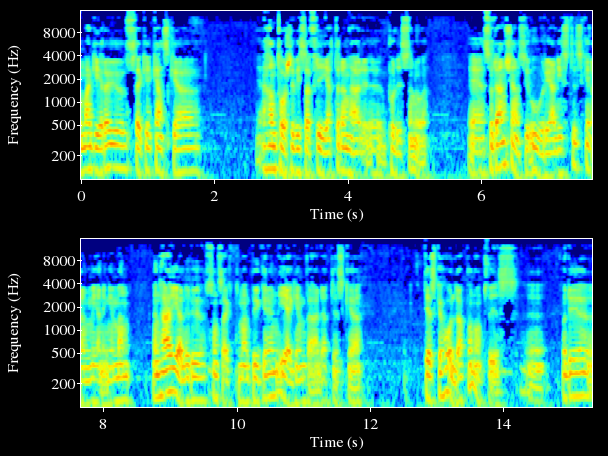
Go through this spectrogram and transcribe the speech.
de agerar ju säkert ganska han tar sig vissa friheter den här eh, polisen då. Eh, så den känns ju orealistisk i den meningen. Men, men här gäller det ju som sagt, man bygger en egen värld att det ska det ska hålla på något vis. Eh, och det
